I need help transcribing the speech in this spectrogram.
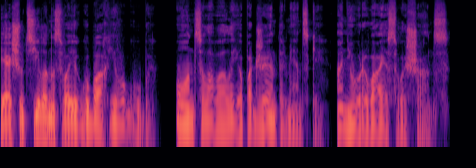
и ощутила на своих губах его губы. Он целовал ее по-джентльменски, а не урывая свой шанс.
